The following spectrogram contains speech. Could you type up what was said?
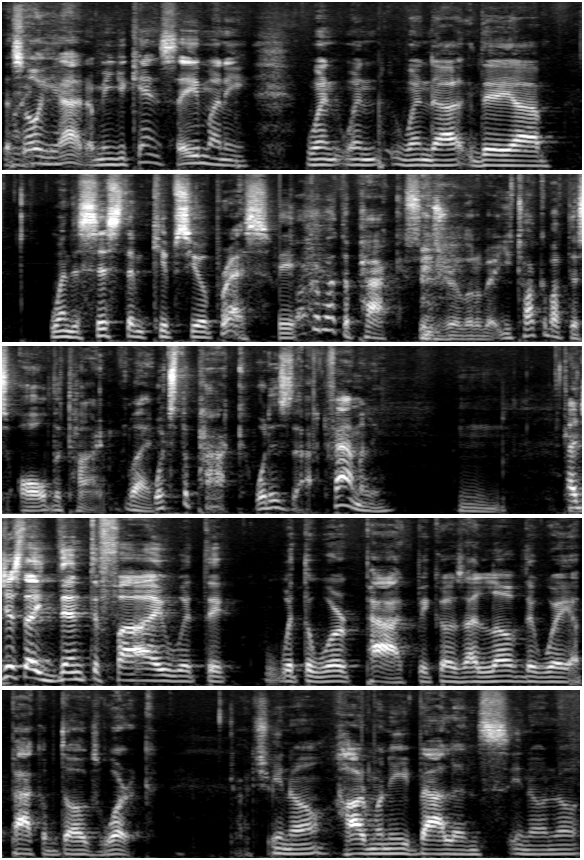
That's all he had. I mean, you can't save money when when when uh, the uh, when the system keeps you oppressed. Talk about the pack, Cesar, a little bit. You talk about this all the time. Right. What's the pack? What is that? family. I just identify with the with the word pack because I love the way a pack of dogs work. Gotcha. You know, harmony, balance. You know, no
